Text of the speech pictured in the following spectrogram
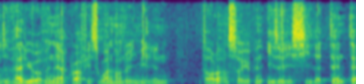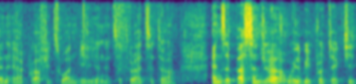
the value of an aircraft is 100 million dollars, so you can easily see that 10, 10 aircraft it's 1 billion, etc., etc. And the passenger will be protected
